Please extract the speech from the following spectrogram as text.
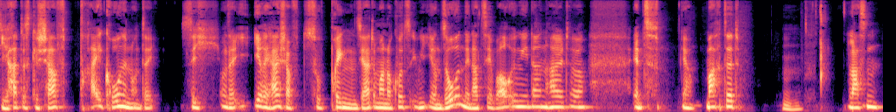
die hat es geschafft, drei Kronen unter sich, unter ihre Herrschaft zu bringen. Sie hatte mal noch kurz irgendwie ihren Sohn, den hat sie aber auch irgendwie dann halt äh, ent, ja, machtet Mhm. lassen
